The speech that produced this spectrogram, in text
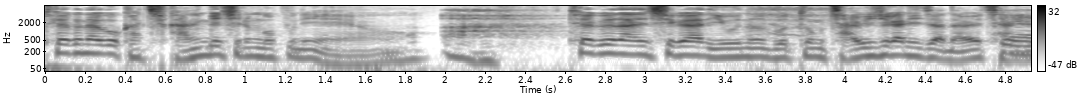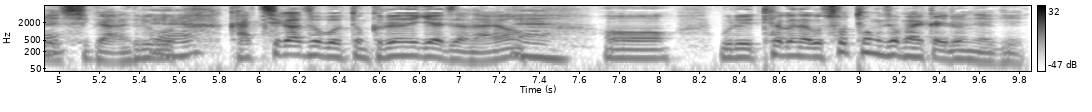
퇴근하고 같이 가는 게 싫은 것 뿐이에요. 아. 퇴근한 시간 이후는 보통 자유 시간이잖아요. 자유 네. 시간. 그리고 네. 같이 가서 보통 그런 얘기 하잖아요. 네. 어, 우리 퇴근하고 소통 좀 할까 이런 얘기.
